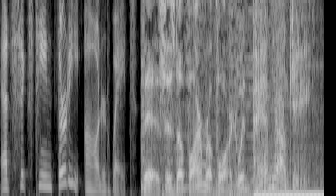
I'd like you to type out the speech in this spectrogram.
at 16.30 a hundredweight. This is the Farm Report with Pam Jahnke.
